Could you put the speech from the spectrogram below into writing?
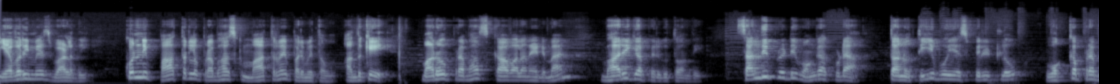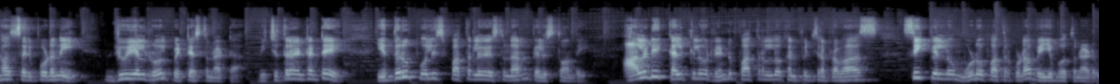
ఎవరి ఇమేజ్ వాళ్ళది? కొన్ని పాత్రలు ప్రభాస్కు మాత్రమే పరిమితం. అందుకే మరో ప్రభాస్ కావాలనే డిమాండ్ భారీగా పెరుగుతోంది. సందీప్ రెడ్డి వంగ కూడా తను తీయబోయే స్పిరిట్లో ఒక్క ప్రభాస్ సరిపోడని డ్యూయల్ రోల్ పెట్టేస్తున్నట్ట. విచిత్రం ఏంటంటే ఇద్దరూ పోలీస్ పాత్రలు వేస్తున్నారని తెలుస్తోంది. ఆల్రెడీ కల్కిలో రెండు పాత్రల్లో కనిపించిన ప్రభాస్ సీక్వెల్లో మూడో పాత్ర కూడా వేయబోతున్నాడు.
